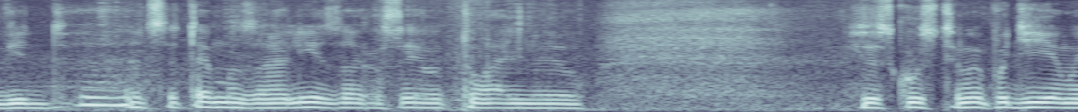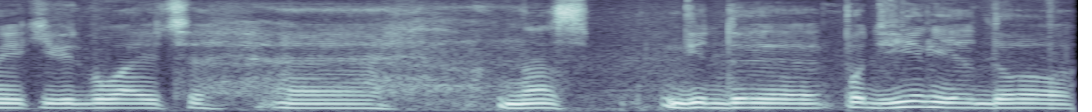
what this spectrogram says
від е, це тема взагалі зараз є актуальною в зв'язку з тими подіями, які відбуваються. У нас від подвір'я до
